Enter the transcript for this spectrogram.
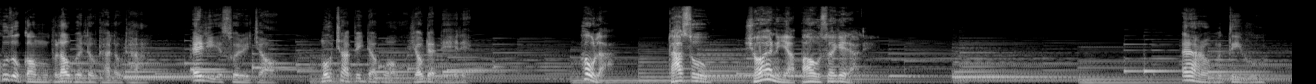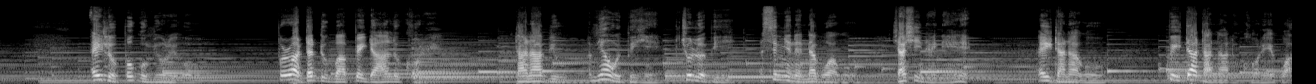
ကုသိုလ်ကောင်းမှုဘလောက်ပဲလှုပ်ထားလှုပ်ထားအဲ့ဒီအဆွဲတွေကြောင့်မုတ်ချပြိတ္တဘဝကိုရောက်တတ်တယ်တဲ့ဟုတ်လားဒါဆိုရောဟန်နီကဘာကိုဆွဲခဲ့တာလဲအဲ့ဒါတော့မသိဘူး အဲ့လိုပုံကုမျိုးတွေကိုပရဒတ်တူပါပိတ်တာလို့ခေါ်တယ်ဒါနာပြုအမြောက်ဝေပေးရင်ကျွတ်လွတ်ပြီးအစ်စ်မြင့်တဲ့နတ်ဘဝကိုရရှိနိုင်တယ်တဲ့အဲ့ဒီဒါနာကိုပိတဒါနာလို့ခေါ်တယ်ကွာ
